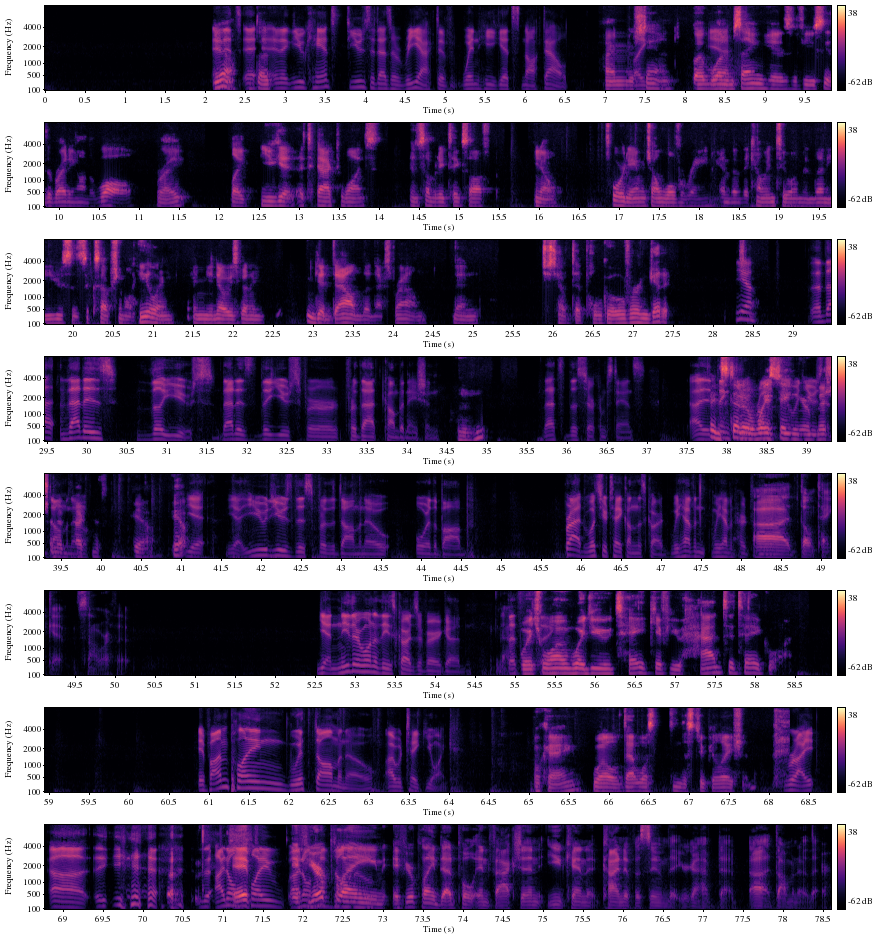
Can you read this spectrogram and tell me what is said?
And Yeah, it's, it, that- and it, you can't use it as a reactive when he gets knocked out. I understand. but what. I'm saying is if you see the writing on the wall, right? Like you get attacked once and somebody takes off, you know, four damage on Wolverine and then they come into him and then he uses exceptional healing and you know he's gonna get down the next round, then just have Deadpool go over and get it. Yeah, Uh, that that is the use. That is the use for for that combination. Mm-hmm. That's the circumstance. I Instead you're of right, you wasting your use the mission domino. Yeah. Yeah. Yeah, yeah, you would use this for the domino or the bob. Brad, what's your take on this card? We haven't we haven't heard from you. Uh, don't take it. It's not worth it. Yeah, neither one of these cards are very good. No. Which one would you take if you had to take one? If I'm playing with domino, I would take Yoink. Okay. Well, that wasn't the stipulation. Right. Uh, yeah. I don't If- play. I if don't you're have domino- playing if you're playing Deadpool in faction, you can kind of assume that you're gonna have Dead, uh, Domino there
